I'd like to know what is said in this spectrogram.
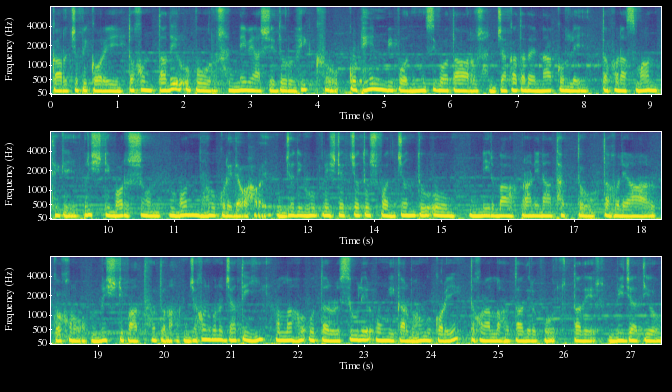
কারচুপি করে, তখন তাদের উপর নেমে আসে দুর্ভিক্ষ, কঠিন বিপদ, মুসিবত আর জাকাত আদায় না করলে তখন আসমান থেকে বৃষ্টি বর্ষণ বন্ধ করে দেওয়া হয়। যদি ভূপৃষ্ঠের চতুষ্পদ জন্তু ও নির্বাহ প্রাণী না থাকতো, তাহলে আর কখনো বৃষ্টিপাত হতো না। যখন কোনো জাতি আল্লাহ ও তার রসুলের অঙ্গীকার ভঙ্গ করে, তখন আল্লাহ তাদের উপর তাদের বিজাতীয়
